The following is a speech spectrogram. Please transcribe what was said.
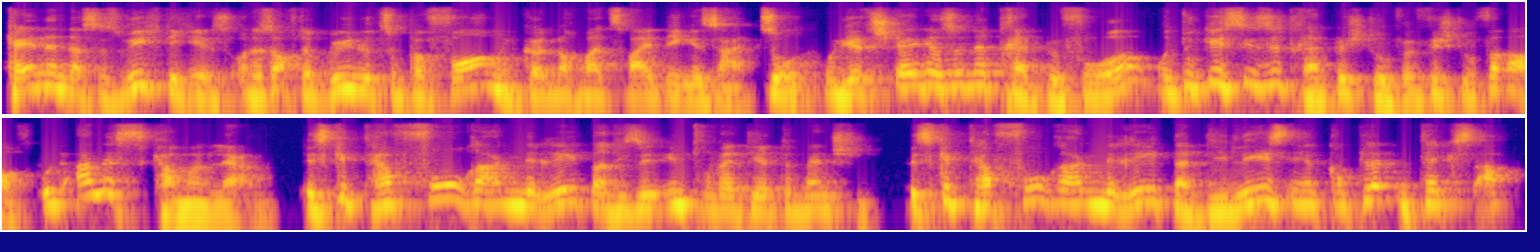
kennen, dass es wichtig ist und es auf der Bühne zu performen, können nochmal zwei Dinge sein. So, und jetzt stell dir so eine Treppe vor und du gehst diese Treppe Stufe für Stufe rauf. Und alles kann man lernen. Es gibt hervorragende Redner, die sind introvertierte Menschen. Es gibt hervorragende Redner, die lesen ihren kompletten Text ab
